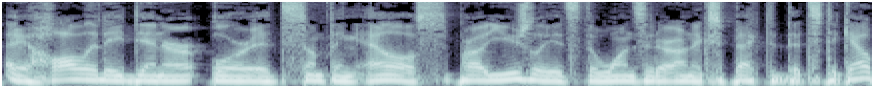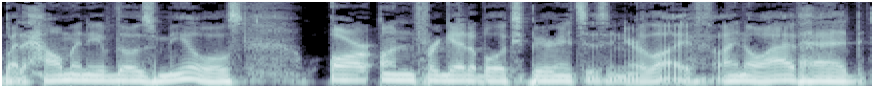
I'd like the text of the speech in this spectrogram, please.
a holiday dinner or it's something else. Probably usually it's the ones that are unexpected that stick out, but how many of those meals are unforgettable experiences in your life? I know I've had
